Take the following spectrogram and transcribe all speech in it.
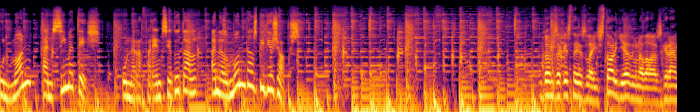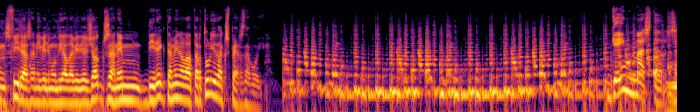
un món en si mateix, una referència total en el món dels videojocs. Doncs aquesta és la història d'una de les grans fires a nivell mundial de videojocs. Anem directament a la tertúlia d'experts d'avui. Game Masters.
